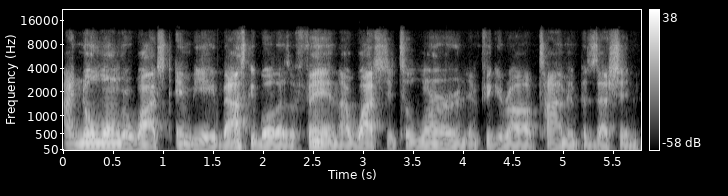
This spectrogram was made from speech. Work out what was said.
I no longer watched NBA basketball as a fan. I watched it to learn and figure out time and possession,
